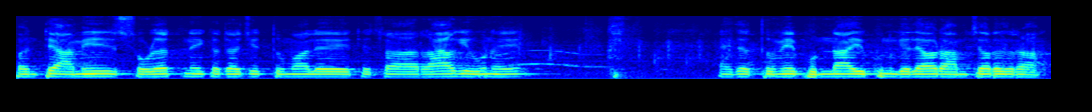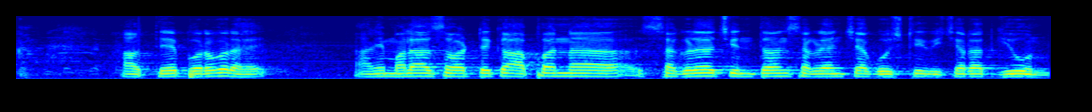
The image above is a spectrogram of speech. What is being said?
पण ते आम्ही सोडत नाही कदाचित तुम्हाला त्याचा राग येऊ नये. नाहीतर तुम्ही पुन्हा ऐकून गेल्यावर आमच्यावरच राग. हा ते बरोबर आहे. आणि मला असं वाटतं की आपण सगळं चिंतन सगळ्यांच्या गोष्टी विचारात घेऊन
